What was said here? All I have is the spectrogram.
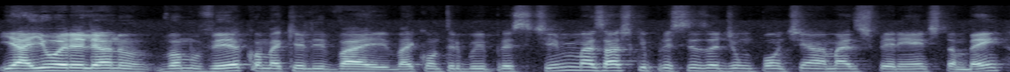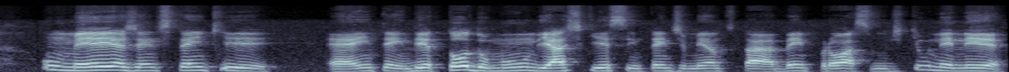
e aí o Orelhano, vamos ver como é que ele vai, vai contribuir para esse time, mas acho que precisa de um pontinho mais experiente também. Um meia, a gente tem que é, entender todo mundo, e acho que esse entendimento está bem próximo de que o Nenê,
